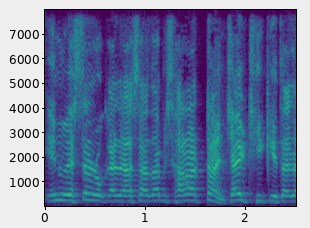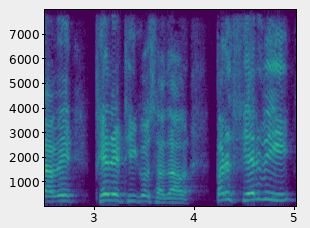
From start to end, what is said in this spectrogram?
ਇਹਨੂੰ ਇਸ ਤਰ੍ਹਾਂ ਰੋਕਿਆ ਜਾ ਸਕਦਾ ਵੀ ਸਾਰਾ ਢਾਂਚਾ ਹੀ ਠੀਕ ਕੀਤਾ ਜਾਵੇ, ਫਿਰ ਇਹ ਠੀਕ ਹੋ ਸਕਦਾ ਪਰ ਫਿਰ ਵੀ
